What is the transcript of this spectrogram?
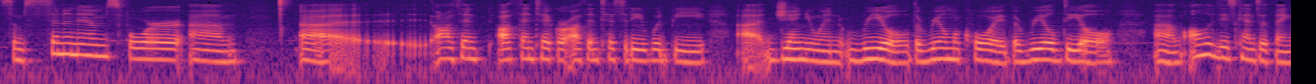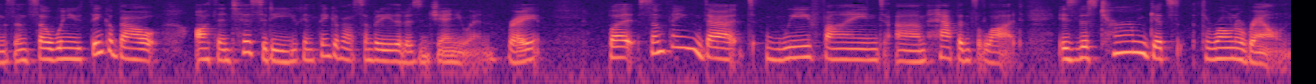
Some synonyms for um, uh, authentic, authentic or authenticity would be uh, genuine, real, the real McCoy, the real deal, um, all of these kinds of things. And so when you think about authenticity, you can think about somebody that is genuine, right? But something that we find um, happens a lot is this term gets thrown around,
